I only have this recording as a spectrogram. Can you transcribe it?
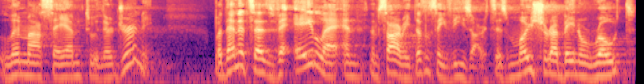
limasayim to their journey. But then it says ve'ele, and I'm sorry, it doesn't say these are. It says Moshe Rabbeinu wrote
